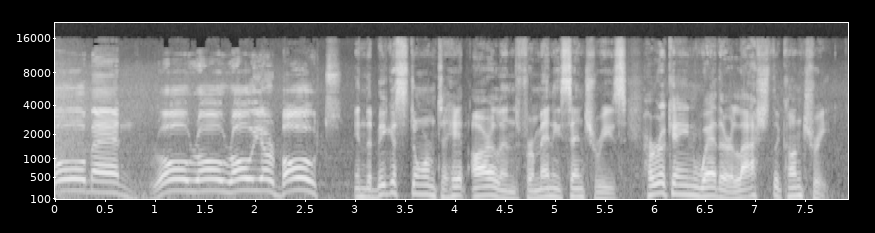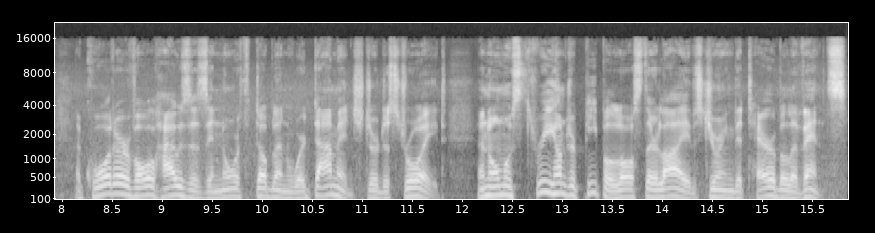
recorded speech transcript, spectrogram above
Row, men! Row, row, row your boat! In the biggest storm to hit Ireland for many centuries, hurricane weather lashed the country. a quarter of all houses in North Dublin were damaged or destroyed, and almost 300 people lost their lives during the terrible events.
